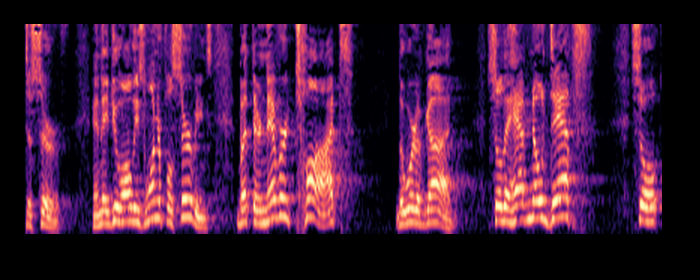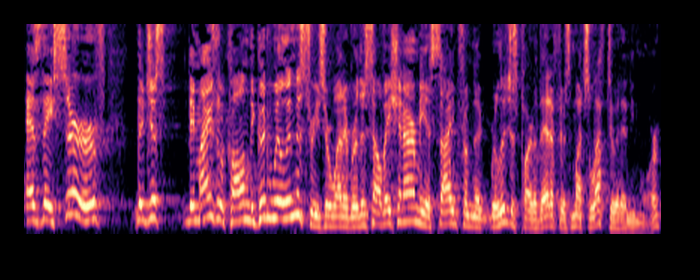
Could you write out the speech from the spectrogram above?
to serve. And they do all these wonderful servings, but they're never taught the Word of God. So they have no depth. So as they serve, they're just, they might as well call them the goodwill industries or whatever, the Salvation Army, aside from the religious part of that, if there's much left to it anymore.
